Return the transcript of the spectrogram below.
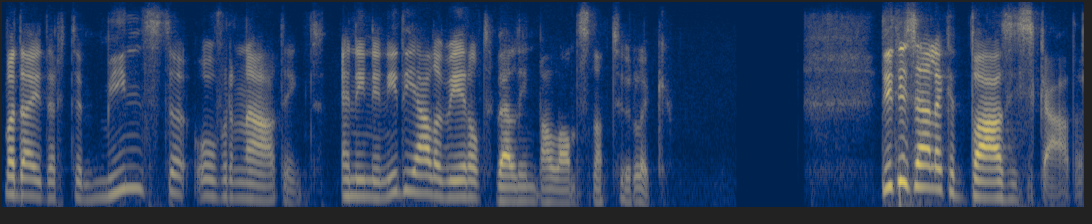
maar dat je er tenminste over nadenkt. En in een ideale wereld wel in balans natuurlijk. Dit is eigenlijk het basiskader.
